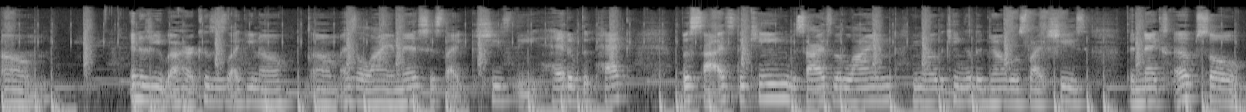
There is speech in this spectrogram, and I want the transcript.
um, energy about her because it's like you know um, as a lioness it's like she's the head of the pack besides the king besides the lion you know the king of the jungle it's like she's the next up. So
